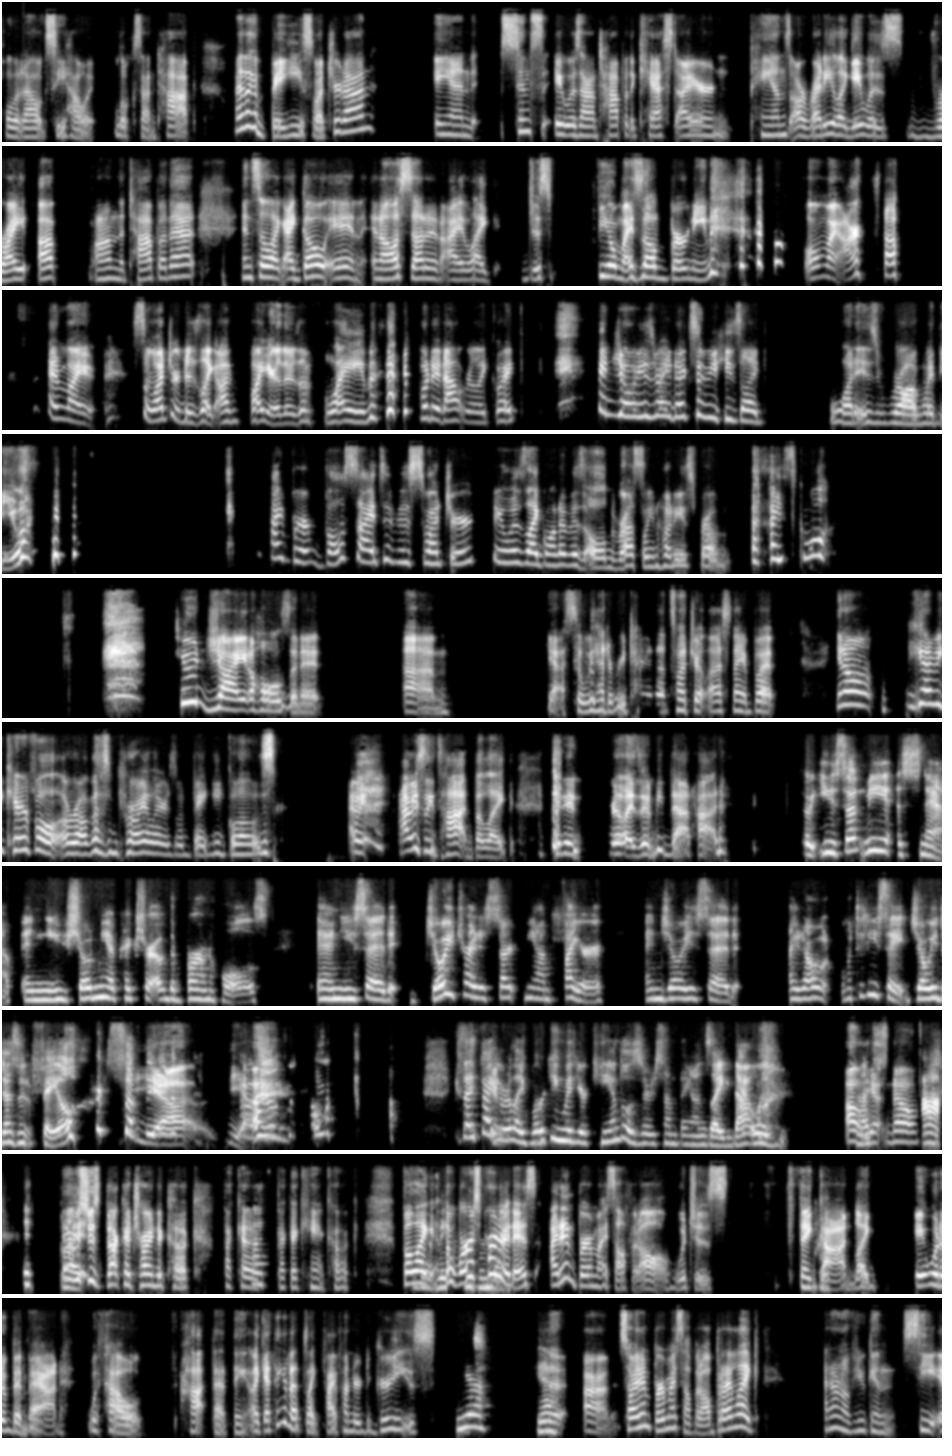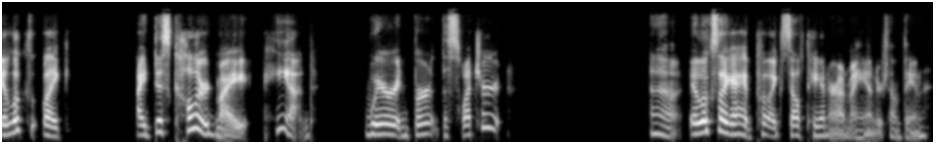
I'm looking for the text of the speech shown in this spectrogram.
pull it out, see how it looks on top. I had like a baggy sweatshirt on. And since it was on top of the cast iron pans already, like it was right up on the top of that. And so like I go in and all of a sudden I like just feel myself burning all my arms up. And my sweatshirt is like on fire. There's a flame. I put it out really quick. And Joey's right next to me. He's like, What is wrong with you? I burnt both sides of his sweatshirt. It was like one of his old wrestling hoodies from high school. Two giant holes in it. Um yeah, so we had to retire that sweatshirt last night, but you know, you gotta be careful around those broilers with baggy clothes. I mean, obviously it's hot, but like I didn't realize it would be that hot. So you sent me a snap and you showed me a picture of the burn holes and you said Joey tried to start me on fire, and Joey said, "I don't." What did he say? Joey doesn't fail or something. Yeah, yeah. Because oh I thought you were like working with your candles or something. I was like, that would. Oh yeah, no. Ah, it was just Becca trying to cook. Becca, Becca can't cook. But like the worst part of it is, I didn't burn myself at all, which is thank God. Like it would have been bad with how hot that thing. Like I think that's like 500 degrees. Yeah. Yeah. The, um, so I didn't burn myself at all, but I like I don't know if you can see. It looks like I discolored my hand where it burnt the sweatshirt. Uh, it looks like I had put like self tanner on my hand or something.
